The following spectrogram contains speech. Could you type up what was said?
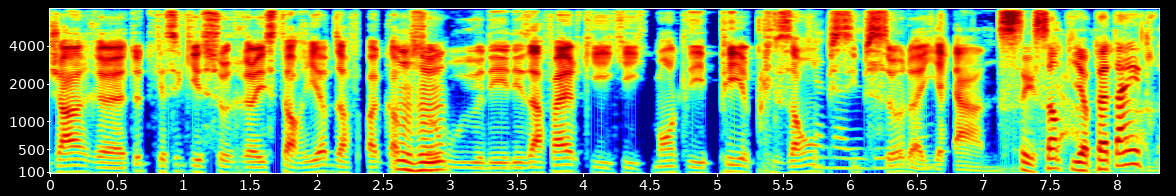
genre euh, tout ce qui est sur euh, Historia, des affaires comme ça, mm-hmm. ou des, affaires qui, qui, montrent les pires prisons, pis ci, pis ça, il y en C'est ça, puis il y a peut-être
